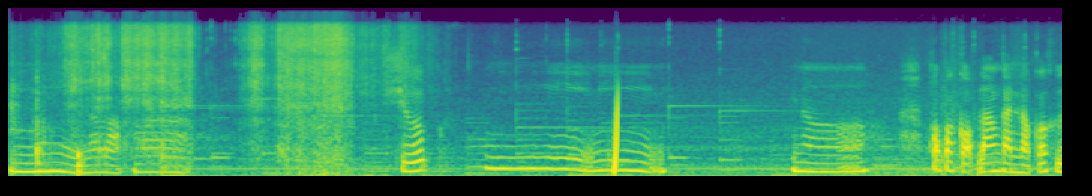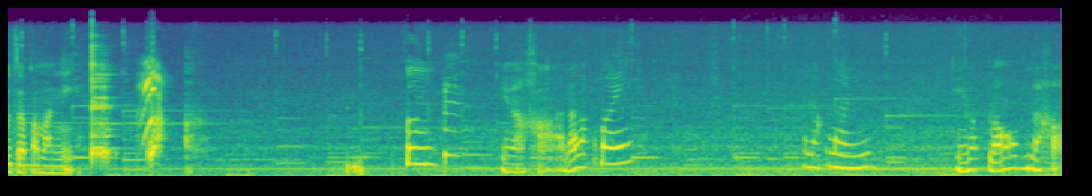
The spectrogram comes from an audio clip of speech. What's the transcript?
นี่น่ารักมาก ชุบนี่นี่นี่นะพอประกอบร่างกันเราก็คือจะประมาณนี้ปึ้งนี่นะคะน่ารักไหมน่ารักไหมนี่รอบๆนะคะ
